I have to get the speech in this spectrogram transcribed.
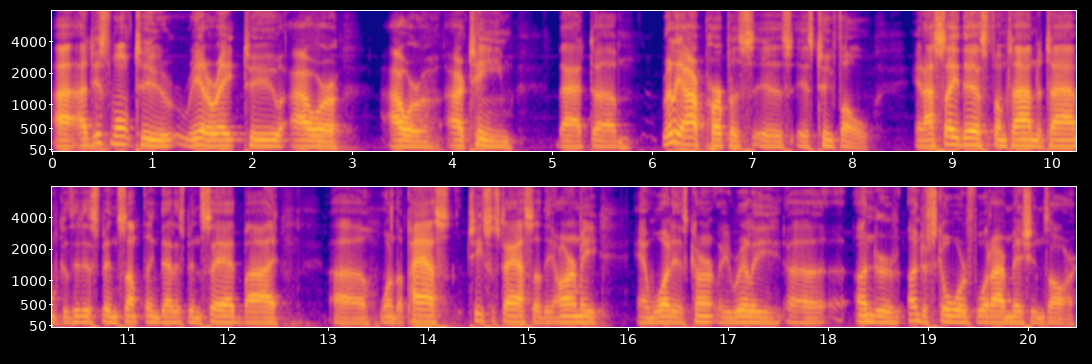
Uh, I just want to reiterate to our our our team that um, really our purpose is is twofold, and I say this from time to time because it has been something that has been said by uh, one of the past chiefs of staffs of the Army and what is currently really uh, under underscores what our missions are.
